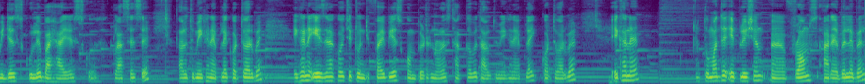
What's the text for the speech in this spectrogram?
মিডল স্কুলে বা হায়ার ক্লাসেসে তাহলে তুমি এখানে অ্যাপ্লাই করতে পারবে। এখানে এজ রাখা হয়েছে twenty five years computer knowledge থাকতে হবে, তাহলে তুমি এখানে অ্যাপ্লাই করতে পারবে। এখানে তোমাদের অ্যাপ্লিকেশন ফর্মস আর অ্যাভেলেবেল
